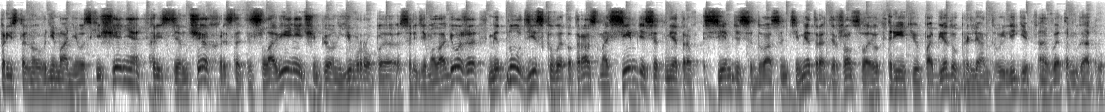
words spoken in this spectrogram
пристального внимания и восхищения. Кристиан Чех, представитель Словении, чемпион Европы среди молодежи, метнул диск в этот раз на 70 метров 72 сантиметра, одержал свою третью победу в бриллиантовой лиге в этом году.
